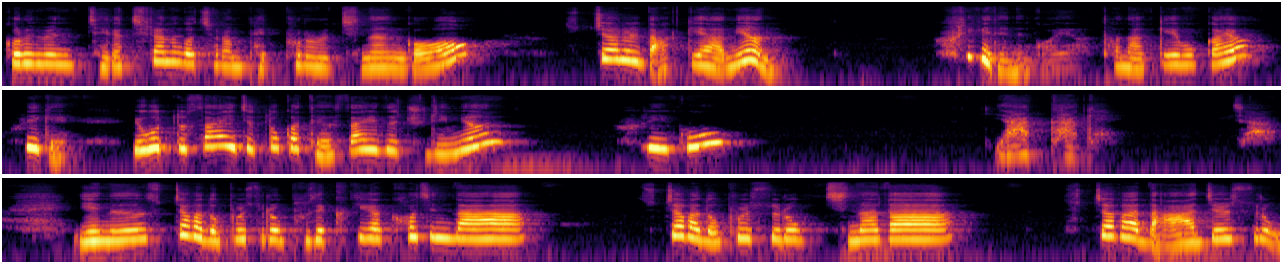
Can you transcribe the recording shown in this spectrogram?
그러면 제가 칠하는 것처럼 100%로 진한 거 숫자를 낮게 하면 흐리게 되는 거예요. 더 낮게 해볼까요? 흐리게. 이것도 사이즈 똑같아요. 사이즈 줄이면 흐리고 약하게. 자, 얘는 숫자가 높을수록 붓의 크기가 커진다. 숫자가 높을수록 진하다. 숫자가 낮을수록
